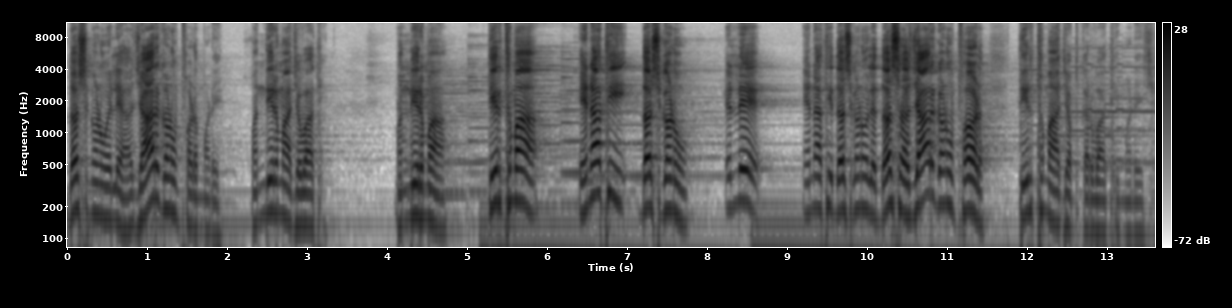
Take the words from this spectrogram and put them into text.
દસ ગણું એટલે હજાર ગણું ફળ મળે મંદિરમાં જવાથી. મંદિરમાં, તીર્થમાં એનાથી દસ ગણું એટલે એનાથી દસ ગણું એટલે દસ હજાર ગણું ફળ તીર્થમાં જપ કરવાથી મળે છે.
